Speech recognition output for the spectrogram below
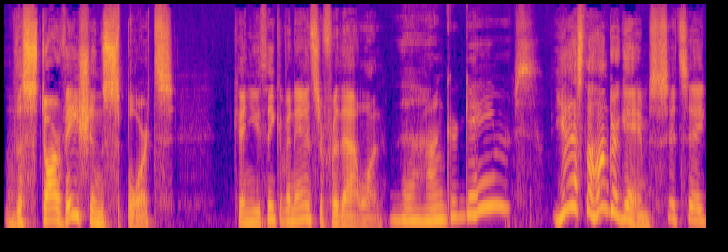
the starvation sports, can you think of an answer for that one? The Hunger Games? Yes, The Hunger Games. It's a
